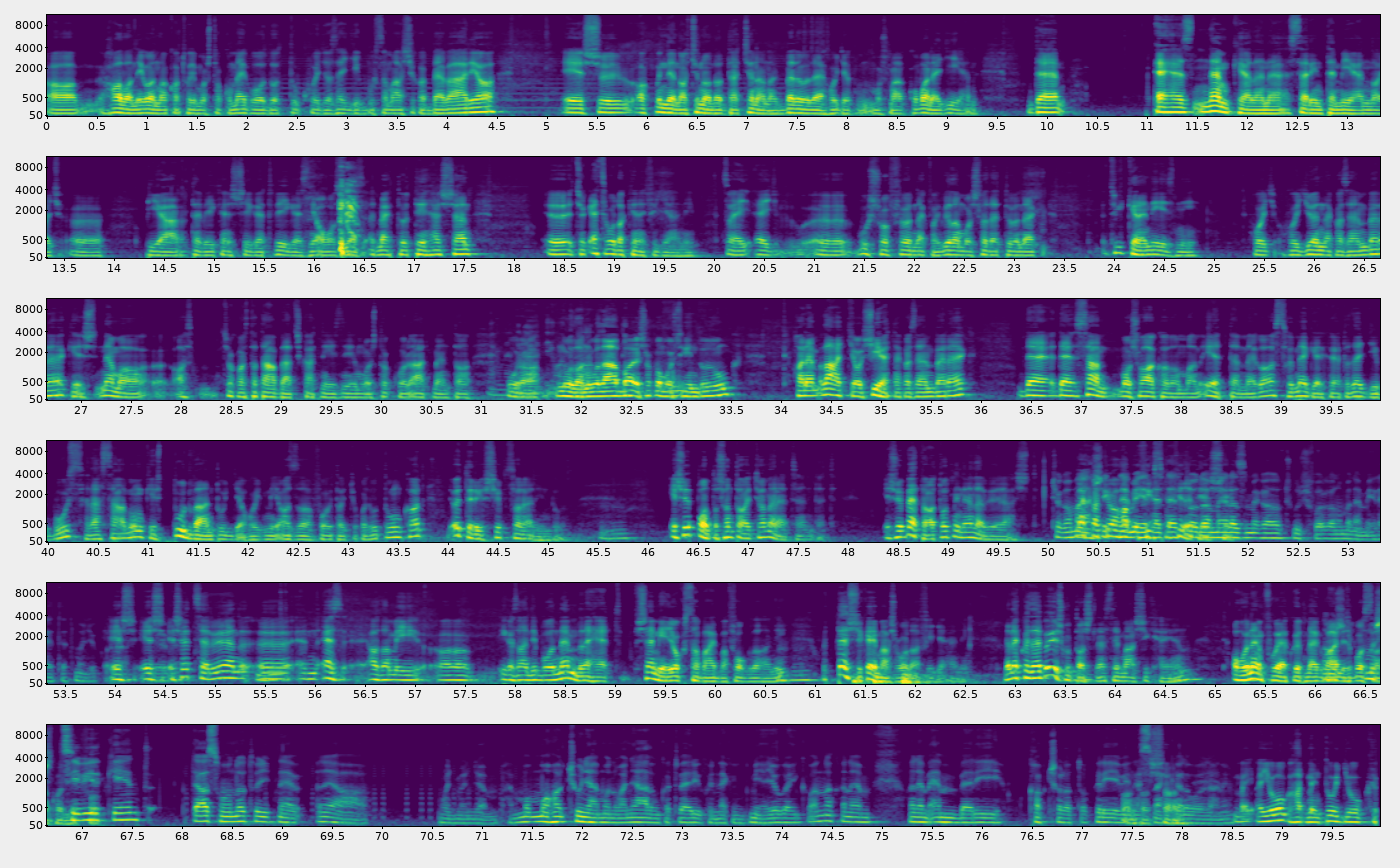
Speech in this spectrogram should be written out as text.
a, hallani olyanokat, hogy most akkor megoldottuk, hogy az egyik busz a másikat bevárja, és akkor minden nap csinálnak, csinálnak belőle, hogy most már akkor van egy ilyen. De ehhez nem kellene szerintem ilyen nagy ö, PR tevékenységet végezni ahhoz, hogy ez, ez megtörténhessen, csak egyszer oda kéne figyelni. Szóval egy, egy buszsofőrnek vagy villamosvezetőnek ki kellene nézni, hogy, hogy jönnek az emberek, és nem a, a, csak azt a táblácskát nézni, most akkor átment a óra 0-0-ba, és akkor most indulunk, hanem látja, hogy sietnek az emberek, de, de számos alkalommal értem meg azt, hogy megérkezett az egyik busz, leszállunk, és tudván tudja, hogy mi azzal folytatjuk az utunkat, ötödik sipszor elindul. Uh-huh. És ő pontosan tartja a menetrendet. És ő betartott minden levőrást. Csak a másik a nem érhetett oda, mert az meg a csúcsforgalomban nem érhetett mondjuk. És, és, és egyszerűen uh-huh. ez az, ami uh, igazándiból nem lehet semmilyen jogszabályba foglalni, uh-huh. hogy tessék egymás odafigyelni. Mert legközelebb ő is utas lesz egy másik helyen. Uh-huh ahol nem fogják őt megválni, és bosszankodni Most civilként fog. te azt mondod, hogy itt ne, ne a hogy mondjam, hát ma, ma csúnyán mondom, a nyálunkat verjük, hogy nekünk milyen jogaink vannak, hanem, hanem emberi kapcsolatok révén Pontosan. ezt meg kell oldani. A jog, hát mint tudjuk,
